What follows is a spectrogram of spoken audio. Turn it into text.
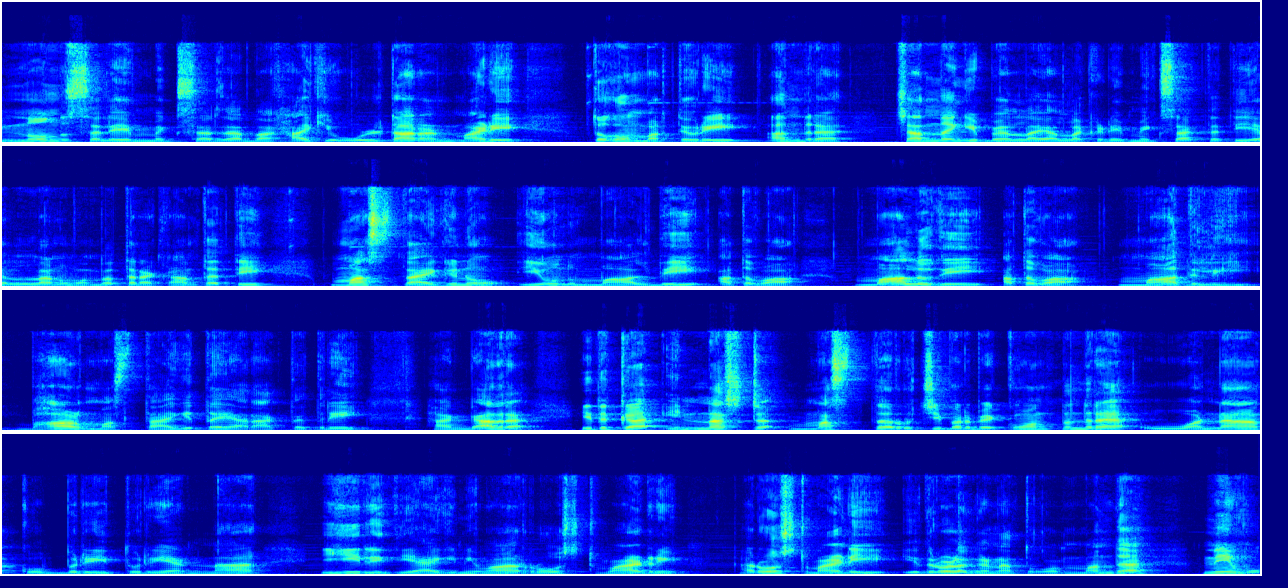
ಇನ್ನೊಂದು ಸಲ ಮಿಕ್ಸರ್ ಜಾರ್ದಾಗ ಹಾಕಿ ಉಲ್ಟಾ ರನ್ ಮಾಡಿ ತೊಗೊಂಬರ್ತೀವ್ರಿ ಅಂದ್ರೆ ಚಂದಂಗಿ ಬೆಲ್ಲ ಎಲ್ಲ ಕಡೆ ಮಿಕ್ಸ್ ಆಗ್ತೈತಿ, ಎಲ್ಲನೂ ಒಂದೇ ಥರ ಕಾಣ್ತೈತಿ. ಮಸ್ತಾಗಿನೂ ಈ ಒಂದು ಮಾಲ್ದಿ ಅಥವಾ ಮಾಲುದಿ ಅಥವಾ ಮಾದಲಿ ಭಾಳ ಮಸ್ತಾಗಿ ತಯಾರಾಗ್ತೈತಿ ರೀ ಹಂಗಾದ್ರೆ ಇದಕ್ಕೆ ಇನ್ನಷ್ಟು ಮಸ್ತ್ ರುಚಿ ಬರಬೇಕು ಅಂತಂದ್ರೆ ಒಣ ಕೊಬ್ಬರಿ ತುರಿಯನ್ನು ಈ ರೀತಿಯಾಗಿ ನೀವು ರೋಸ್ಟ್ ಮಾಡಿರಿ. ರೋಸ್ಟ್ ಮಾಡಿ ಇದ್ರೊಳಗನ್ನ ತೊಗೊಂಡು ಬಂದು ನೀವು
